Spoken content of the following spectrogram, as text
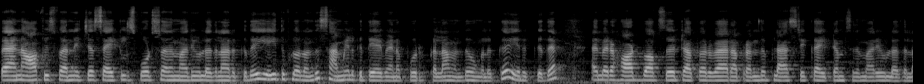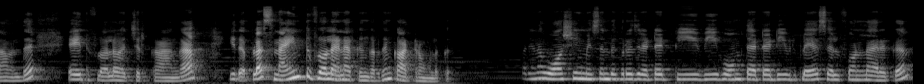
fan office furniture cycle sports அது மாதிரி உள்ளதெல்லாம் இருக்குது. எயித்து ஃப்ளோர் வந்து சமையலுக்கு தேவையான பொருட்கள்லாம் வந்து உங்களுக்கு இருக்குது. அதுமாதிரி ஹாட் பாக்ஸ் டப்பர் டப்பர்வேர் அப்புறம் வந்து பிளாஸ்டிக் ஐட்டம்ஸ் இது மாதிரி உள்ளதெல்லாம் வந்து எயித்து ஃப்ளோரில் வச்சுருக்காங்க. இதை ப்ளஸ் நைன்த்து ஃப்ளோரில் என்ன இருக்குங்கிறதும் காட்டுறேன் உங்களுக்கு. பார்த்தீங்கன்னா washing machine refrigerator TV home theatre TV player செல்ஃபோன்லாம் இருக்குது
